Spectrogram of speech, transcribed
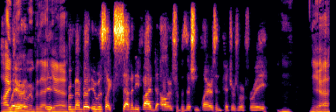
I do remember that. It, yeah, remember it was like seventy five dollars for position players, and pitchers were free. Mm-hmm. Yeah,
